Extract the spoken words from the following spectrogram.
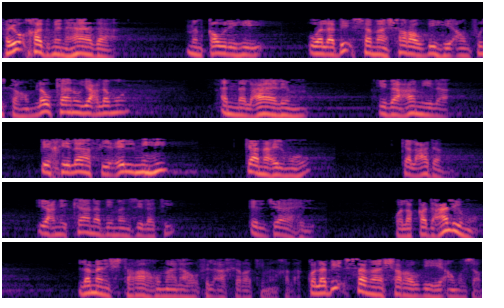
فيؤخذ من هذا من قوله ولبئس ما شروا به أنفسهم لو كانوا يعلمون. أن العالم إذا عمل بخلاف علمه كان علمه كالعدم يعني كان بمنزلة الجاهل. ولقد علموا لمن اشتراه ما له في الآخرة من خلاق. ولبئس ما شروا به أنفسهم.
